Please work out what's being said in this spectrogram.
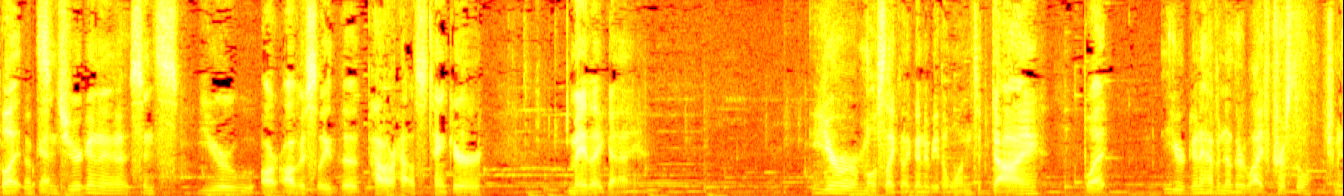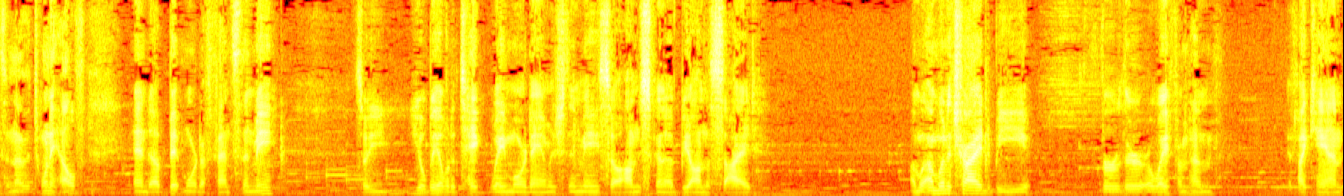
But Okay. since you're gonna, since you are obviously the powerhouse tanker melee guy, you're most likely gonna be the one to die, but you're gonna have another life crystal, which means another 20 health, and a bit more defense than me. So you, you'll be able to take way more damage than me, so I'm just gonna be on the side. I'm, I'm gonna try to be further away from him, if I can.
